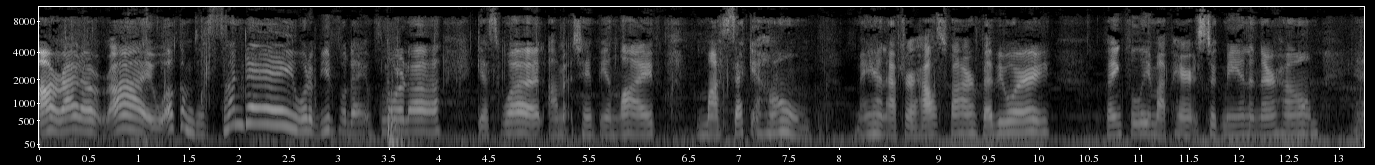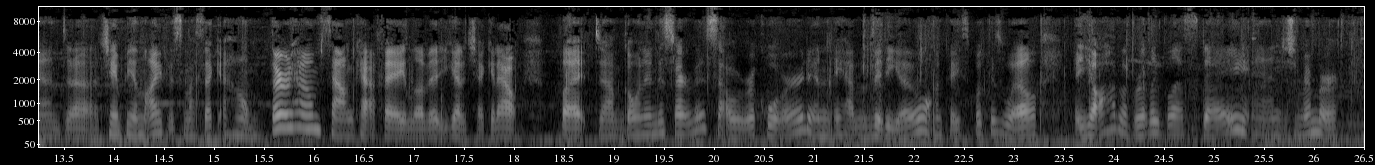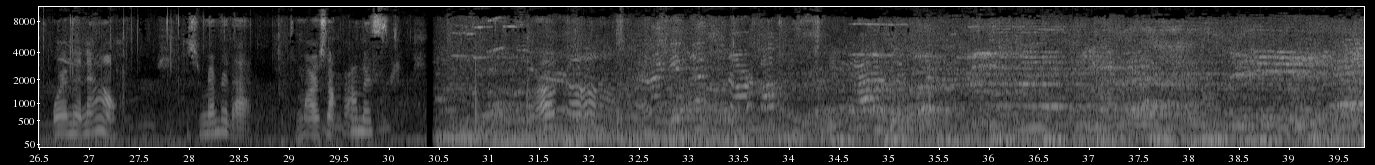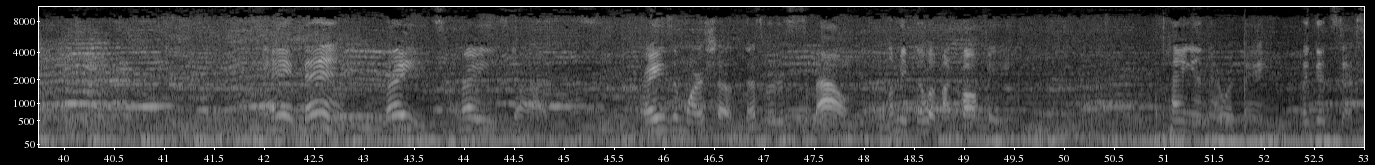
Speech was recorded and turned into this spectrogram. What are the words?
All right, all right. Welcome to Sunday. What a beautiful day in Florida. Guess what? I'm at Champion Life, my second home. Man, after a house fire in February, thankfully my parents took me in in their home, and uh, Champion Life is my second home. Third home, Sound Cafe. Love it. You got to check it out. But um, going into service, I will record, and they have a video on Facebook as well. But y'all have a really blessed day, and just remember, we're in the now. Just remember that. Tomorrow's not promised. Welcome. Praise, praise God. Praise and worship. That's what this is about. Let me fill up my coffee. Hang in there with me. The good stuff's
